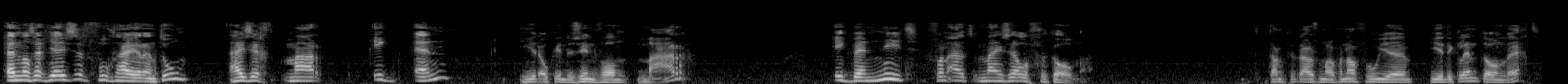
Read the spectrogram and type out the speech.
En dan zegt Jezus, voegt hij eraan toe. Hij zegt, maar ik en, hier ook in de zin van maar, ik ben niet vanuit mijzelf gekomen. Het hangt er trouwens maar vanaf hoe je hier de klemtoon legt.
